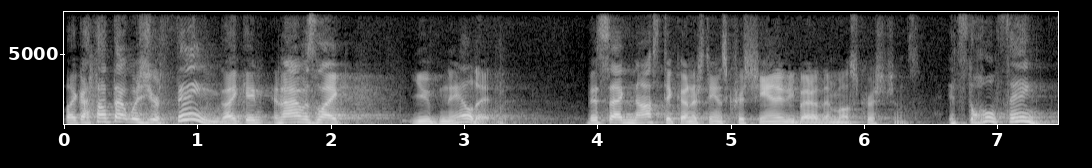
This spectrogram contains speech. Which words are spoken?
like, I thought that was your thing. Like, and I was like, you've nailed it. This agnostic understands Christianity better than most Christians. It's the whole thing.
